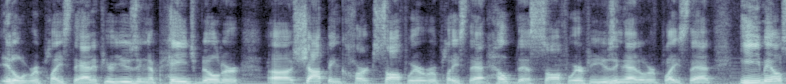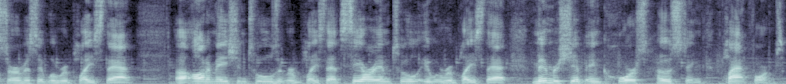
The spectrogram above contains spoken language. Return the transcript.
it'll replace that. If you're using a page builder uh, shopping cart software will replace that. Help desk software if you're using that it'll replace that. Email service it will replace that uh, automation tools it will replace that CRM tool it will replace that membership and course hosting platforms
